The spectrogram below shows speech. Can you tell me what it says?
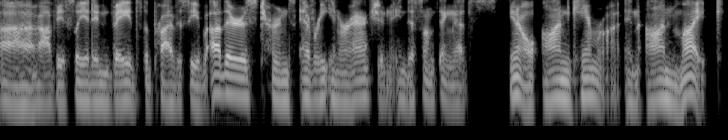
Uh, obviously, it invades the privacy of others, turns every interaction into something that's, you know, on camera and on mic.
